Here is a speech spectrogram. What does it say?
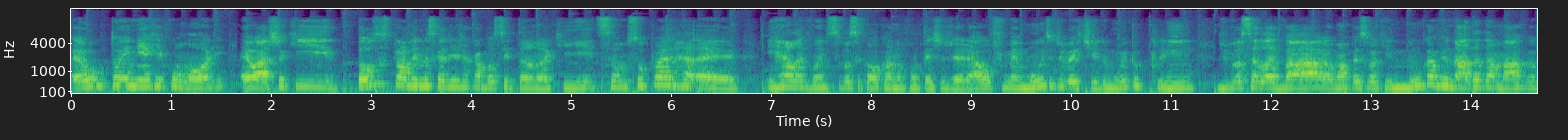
Eu tô indo aqui com o Lori. Eu acho que todos os problemas que a gente acabou citando aqui são super é, irrelevantes se você colocar no contexto geral. O filme é muito divertido, muito clean. De você levar uma pessoa que nunca viu nada da Marvel,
